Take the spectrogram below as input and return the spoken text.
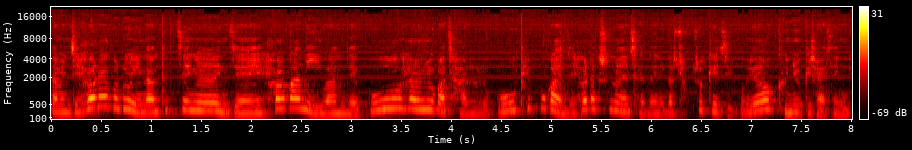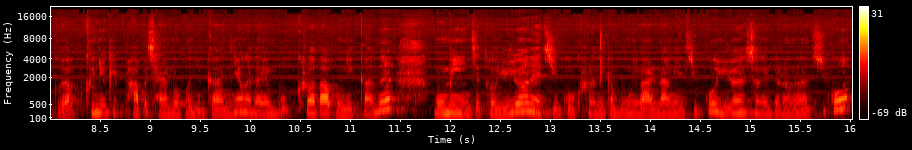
그다음에 이제 혈액으로 인한 특징은 이제 혈관이 이완되고 혈류가 잘 흐르고 피부가 이제 혈액 순환이 잘 되니까 촉촉해지고요. 근육이 잘 생기고요. 근육이 밥을 잘 먹으니까요. 그다음에 뭐, 그러다 보니까는 몸이 이제 더 유연해지고 그러니까 몸이 말랑해지고 유연성이 늘어나지고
